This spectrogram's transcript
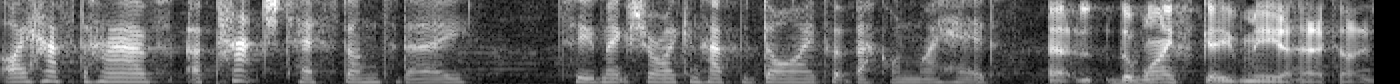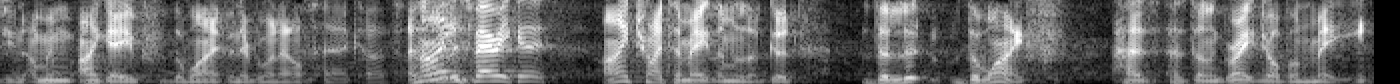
I have to have a patch test done today to make sure I can have the dye put back on my head. Uh, the wife gave me a haircut, as you know. I mean, I gave the wife and everyone else haircuts, and I It was very good. I tried to make them look good. The the wife has has done a great job on me.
